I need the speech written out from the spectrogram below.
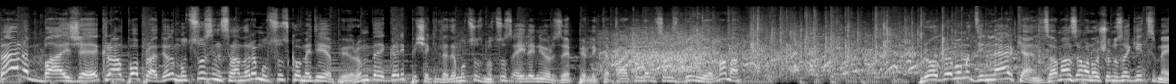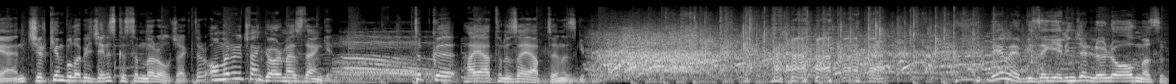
Ben Bay J, Kral Pop Radyo'da mutsuz insanlara mutsuz komedi yapıyorum. Ve garip bir şekilde de mutsuz mutsuz eğleniyoruz hep birlikte. Farkında mısınız bilmiyorum ama... Programımı dinlerken zaman zaman hoşunuza gitmeyen, çirkin bulabileceğiniz kısımlar olacaktır. Onları lütfen görmezden gelin. Tıpkı hayatınıza yaptığınız gibi. Değil mi? Bize gelince lölü olmasın.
